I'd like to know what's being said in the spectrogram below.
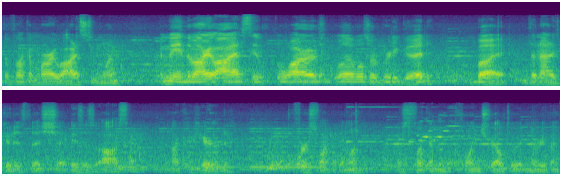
the fucking Mario Odyssey one. I mean, the Mario Odyssey water levels are pretty good, but they're not as good as this shit. This is awesome. I hear the first fucking one. There's fucking coin trail to it and everything.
